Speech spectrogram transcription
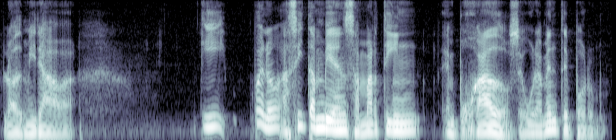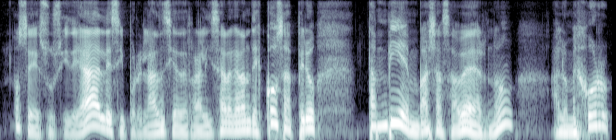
lo admiraba. Y bueno, así también San Martín, empujado seguramente por, no sé, sus ideales y por el ansia de realizar grandes cosas, pero también, vaya a saber, ¿no? A lo mejor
